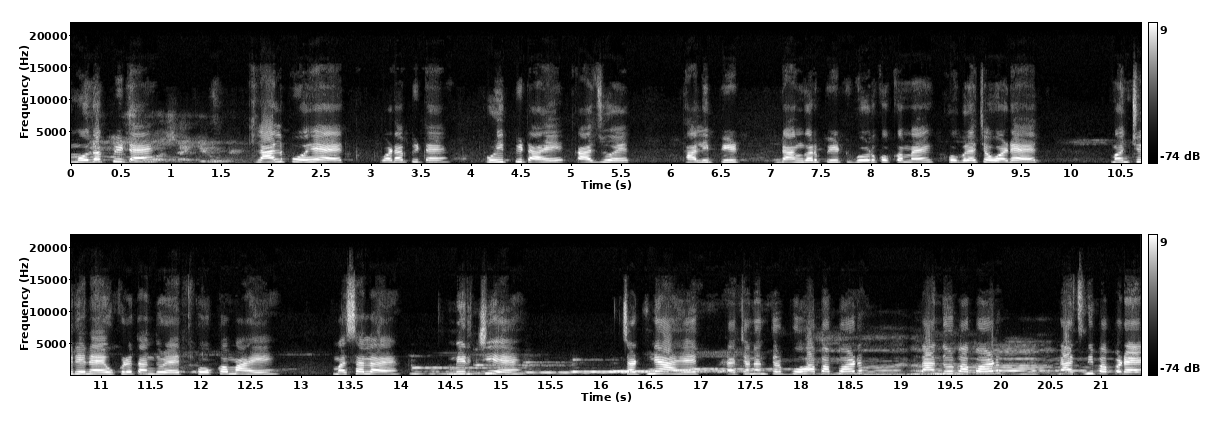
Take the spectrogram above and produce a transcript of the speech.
मोदक पीठ आहे. लाल पोहे आहेत वडापीठ आहे पोळीत पीठ आहे काजू आहेत थालीपीठ डांगर पीठ गोड कोकम आहे खोबऱ्याच्या वड्या आहेत मंचुरियन आहे उकडे तांदूळ आहेत कोकम आहे मसाला आहे मिरची आहे चटण्या आहेत त्याच्यानंतर पोहा पापड तांदूळ पापड नाचणी पापड आहे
